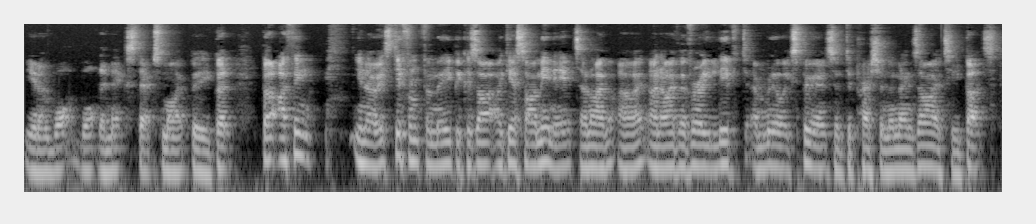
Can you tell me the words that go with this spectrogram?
you know, what, what the next steps might be. But, but I think, you know, it's different for me because I, I guess I'm in it and I, I, and I have a very lived and real experience of depression and anxiety. But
